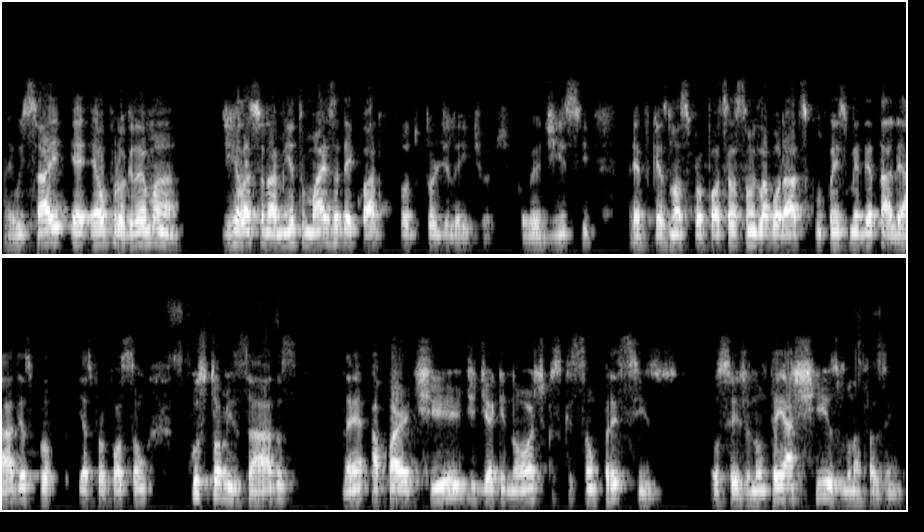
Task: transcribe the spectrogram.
O ISAI é, é o programa de relacionamento mais adequado para o produtor de leite hoje. Como eu disse, é porque as nossas propostas elas são elaboradas com conhecimento detalhado e as, e as propostas são customizadas né, a partir de diagnósticos que são precisos. Ou seja, não tem achismo na fazenda.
